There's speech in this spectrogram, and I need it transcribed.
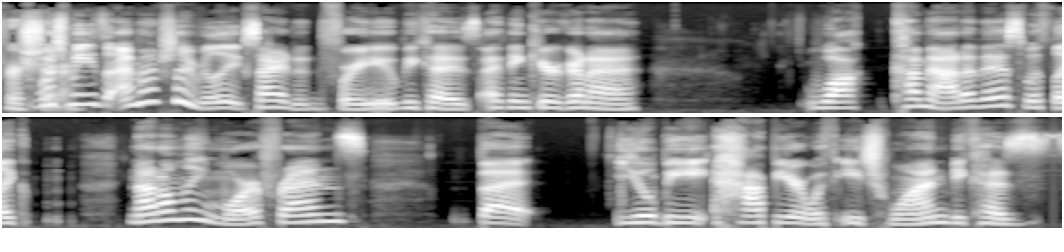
For sure. Which means I'm actually really excited for you because I think you're gonna walk come out of this with like not only more friends, but you'll be happier with each one because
